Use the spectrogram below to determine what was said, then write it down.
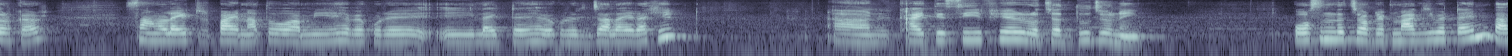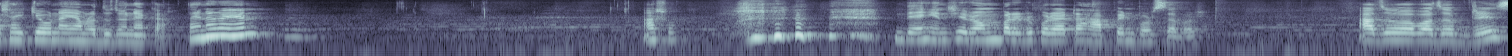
দরকার। সানলাইট পায় না তো আমি এভাবে করে এই লাইটটা এভাবে করে জ্বালায় রাখি। আর খাইতেছি ফের রোচা দুজনেই। পছন্দের চকলেট মাগরিবের টাইম বাসায় কেউ নাই আমরা দুজন একা। তাই না রায়ন? আসো। দেখেন সে রম্পারের উপরে একটা হাফ প্যান্ট পরছে আবার। আজব আজব ড্রেস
